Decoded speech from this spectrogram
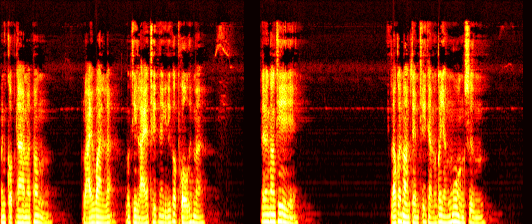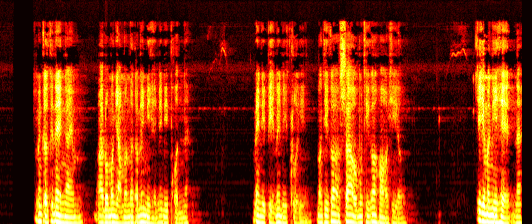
มันกบดานมาต้องหลายวันล้วบางทีหลายอาทิตย์นะอยู่ดีก็โผล่ขึ้นมาเรื่องทั้งที่ เราก็นอนเต็มที่แต่มันก็ยังง่วงซึม มันเกิดขึ้นได้ยังไง อารมณ์บางอย่างมันก็ไม่มีเหตุไม่มีผลนะไม่มีปีไม่มีคลุย บางทีก็เศร้าบางทีก็ห่อเหี่ยว ที่จริงมันมีเหตุนะ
